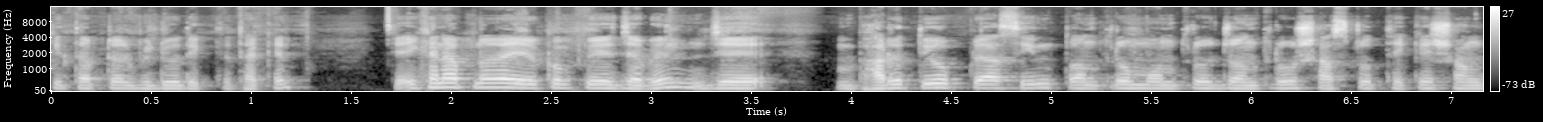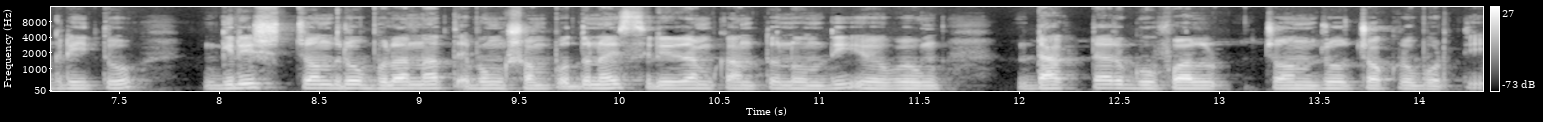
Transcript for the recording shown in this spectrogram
কিতাবটার ভিডিও দেখতে থাকেন। তো এখানে আপনারা এরকম পেয়ে যাবেন যে ভারতীয় প্রাচীন তন্ত্র, মন্ত্র, যন্ত্র, শাস্ত্র থেকে সংগৃহীত গিরিশচন্দ্র ভোলানাথ এবং সম্পাদনায় শ্রীরামকান্ত নন্দী এবং ডাক্তার গোপাল চন্দ্র চক্রবর্তী।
